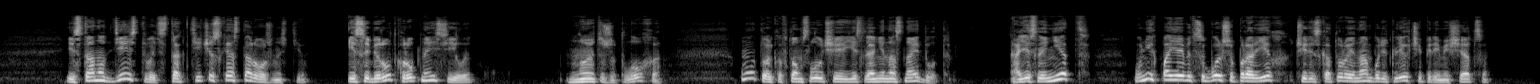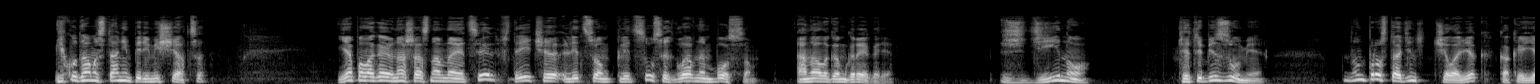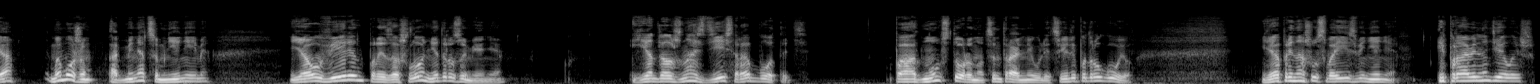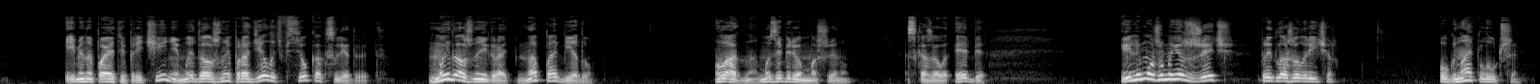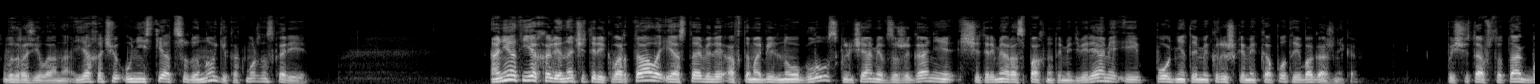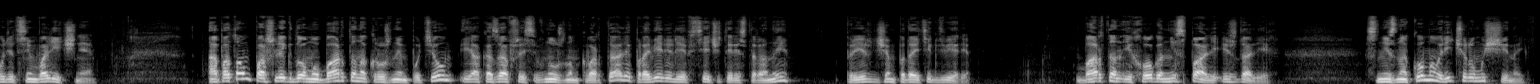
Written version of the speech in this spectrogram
и станут действовать с тактической осторожностью и соберут крупные силы. Но это же плохо. Ну, только в том случае, если они нас найдут. А если нет, у них появится больше прорех, через которые нам будет легче перемещаться. И куда мы станем перемещаться? Я полагаю, наша основная цель — встреча лицом к лицу с их главным боссом, аналогом Грегори. С Дино? Это безумие. Он просто один человек, как и я. Мы можем обменяться мнениями. Я уверен, произошло недоразумение. Я должна здесь работать. По одну сторону центральной улицы или по другую. Я приношу свои извинения. И правильно делаешь. Именно по этой причине мы должны проделать все как следует. Мы должны играть на победу. Ладно, мы заберем машину, — сказала Эбби. Или можем ее сжечь, — предложил Ричард. «Угнать лучше», — возразила она. «Я хочу унести отсюда ноги как можно скорее». Они отъехали на четыре квартала и оставили автомобиль на углу с ключами в зажигании, с четырьмя распахнутыми дверями и поднятыми крышками капота и багажника, посчитав, что так будет символичнее. А потом пошли к дому Бартона кружным путем и, оказавшись в нужном квартале, проверили все четыре стороны, прежде чем подойти к двери. Бартон и Хоган не спали и ждали их с незнакомым Ричеру мужчиной.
